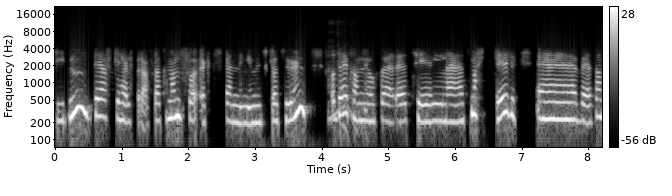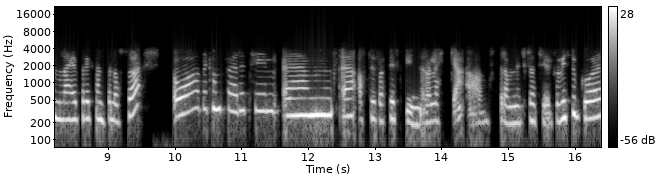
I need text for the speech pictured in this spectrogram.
tiden, det er ikke helt bra. For da kan man få økt spenning i muskulaturen. Og det kan jo føre til eh, smerter eh, ved samleie f.eks. også. Og det kan føre til eh, at du faktisk begynner å lekke av stram muskulatur. For hvis du, går,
